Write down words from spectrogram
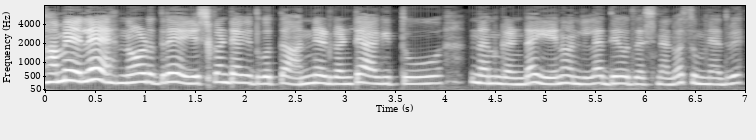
ಆಮೇಲೆ ನೋಡಿದ್ರೆ ಎಷ್ಟು ಗಂಟೆ ಆಗಿತ್ತು ಗೊತ್ತಾ? ಹನ್ನೆರಡು ಗಂಟೆ ಆಗಿತ್ತು. ನನ್ನ ಗಂಡ ಏನೂ ಅನ್ನಲಿಲ್ಲ ದೇವ್ರ ದರ್ಶನ ಅಲ್ವಾ? ಸುಮ್ಮನೆ ಆದ್ವಿ.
